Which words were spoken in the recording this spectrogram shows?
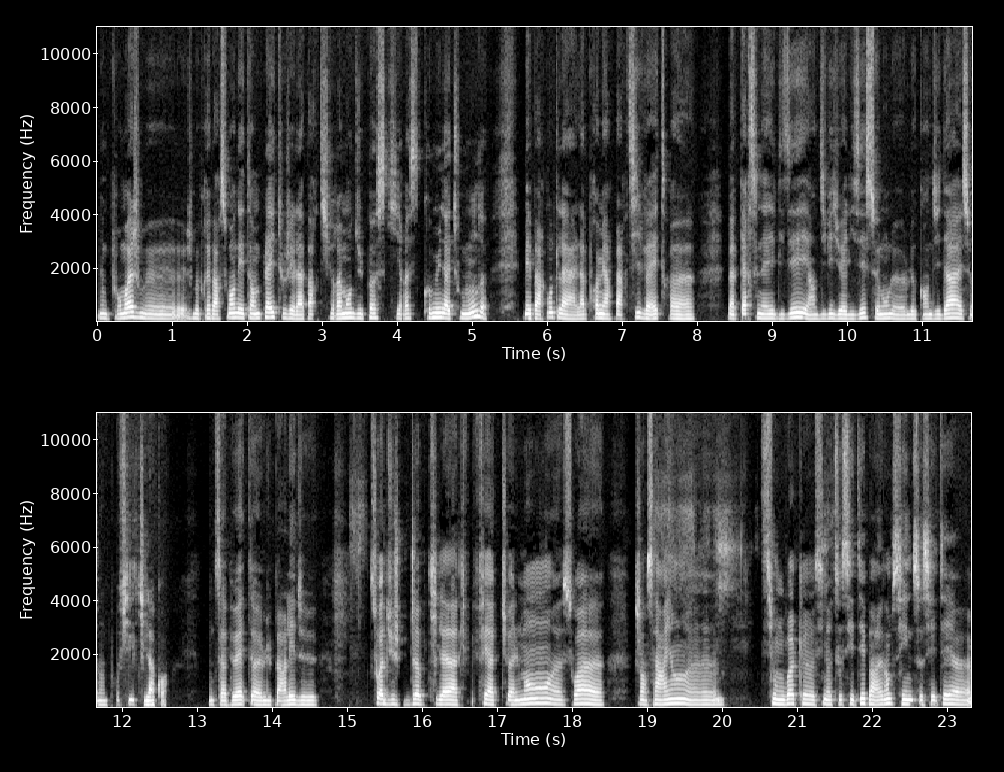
Donc pour moi, je me, je me prépare souvent des templates où j'ai la partie vraiment du poste qui reste commune à tout le monde. Mais par contre, la, la première partie va être euh, bah, personnalisée et individualisée selon le, le, candidat et selon le profil qu'il a. quoi. Donc ça peut être euh, lui parler de soit du job qu'il a fait actuellement, soit j'en sais rien si on voit que si notre société, par exemple, c'est une société euh,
